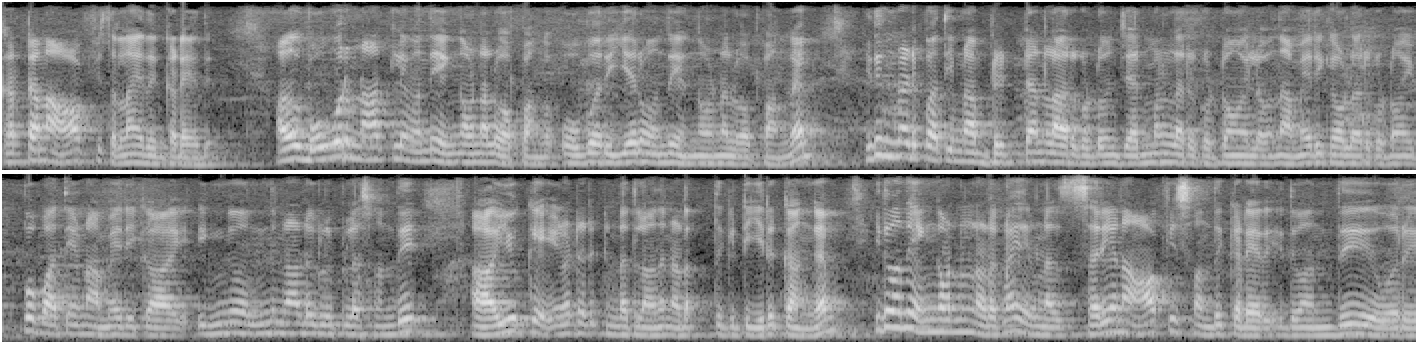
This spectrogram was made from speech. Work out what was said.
கரெக்டான ஆஃபீஸ் எல்லாம் எதுவும் கிடையாது. அதாவது ஒவ்வொரு நாட்டிலையும் வந்து எங்கே வேணாலும் வைப்பாங்க. ஒவ்வொரு இயர் வந்து எங்கே வேணாலும் வைப்பாங்க. இதுக்கு முன்னாடி பார்த்தீங்கன்னா பிரிட்டனில் இருக்கட்டும் ஜெர்மனில் இருக்கட்டும் இல்லை வந்து அமெரிக்காவில் இருக்கட்டும் இப்போ பார்த்தீங்கன்னா அமெரிக்கா இங்கே இந்த நாடுகள் ப்ளஸ் வந்து யூகே யுனைடெட் கிண்டத்தில் வந்து நடத்திக்கிட்டு இருக்காங்க. இது வந்து எங்கே வேணாலும் நடக்கலாம். இது சரியான ஆஃபீஸ் வந்து கிடையாது. இது வந்து ஒரு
